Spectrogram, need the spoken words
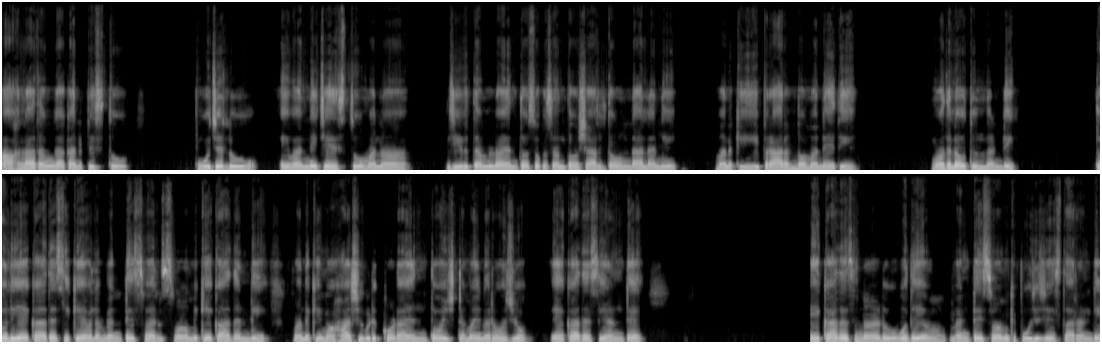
ఆహ్లాదంగా కనిపిస్తూ పూజలు ఇవన్నీ చేస్తూ మన జీవితంలో ఎంతో సుఖ సంతోషాలతో ఉండాలని మనకి ఈ ప్రారంభం అనేది మొదలవుతుందండి. తొలి ఏకాదశి కేవలం వెంకటేశ్వర స్వామికే కాదండి మనకి మహాశివుడికి కూడా ఎంతో ఇష్టమైన రోజు ఏకాదశి అంటే ఏకాదశి నాడు ఉదయం వెంకటేశ్వర స్వామికి పూజ చేస్తారండి.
